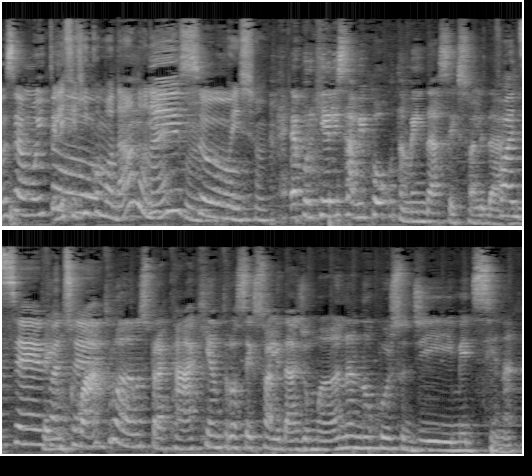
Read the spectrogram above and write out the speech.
Você é muito. Ele fica incomodado, né? Isso. Com, com isso. É porque eles sabem pouco também da sexualidade. Pode ser, Tem pode uns ser. quatro anos pra cá que entrou sexualidade humana no curso de medicina.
